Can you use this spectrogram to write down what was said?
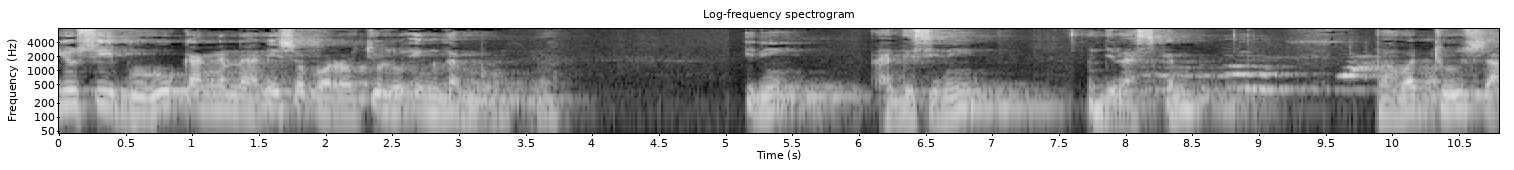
Yusibuhu kang ngenani sapa ing dzambu. Nah. Ini hadis ini menjelaskan bahwa dosa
